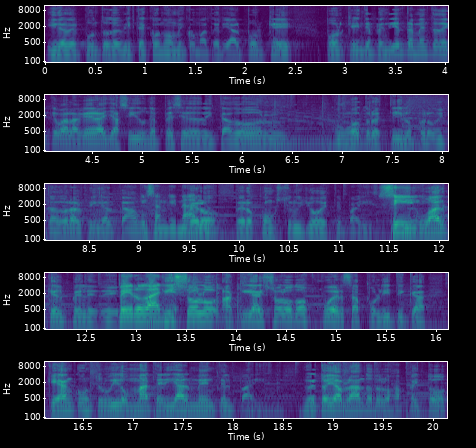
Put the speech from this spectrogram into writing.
y desde el punto de vista económico-material. ¿Por qué? Porque independientemente de que Balaguer haya sido una especie de dictador con otro estilo, pero dictador al fin y al cabo. Y sanguinario. Pero, pero construyó este país. Sí. Igual que el PLD. Pero aquí, solo, aquí hay solo dos fuerzas políticas que han construido materialmente el país. No estoy hablando de los aspectos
